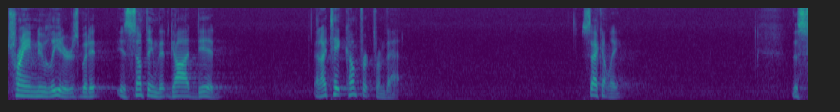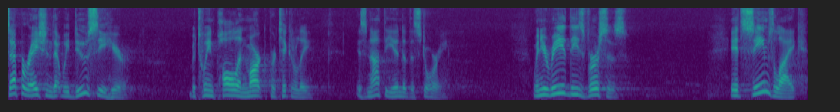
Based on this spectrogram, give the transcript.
train new leaders, but it is something that God did. And I take comfort from that. Secondly, the separation that we do see here between Paul and Mark, particularly, is not the end of the story. When you read these verses, it seems like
